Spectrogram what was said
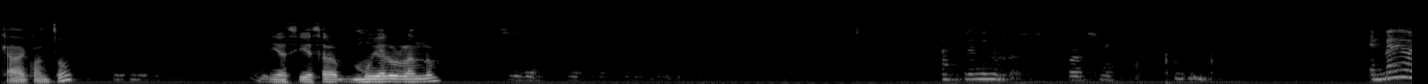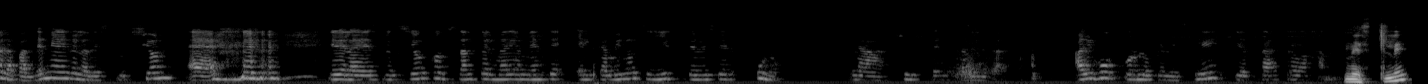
¿Cada cuánto? 15 minutos. Y así es muy a lo random. Sí, veo. Ya te voy a decir las primeras cuatro. Hace tres minutos, Forbes México. En medio de la pandemia y de la destrucción eh, y de la destrucción constante del medio ambiente, el camino a seguir debe ser uno, la sustentabilidad. Algo por lo que Nestlé ya está trabajando. Nestlé.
